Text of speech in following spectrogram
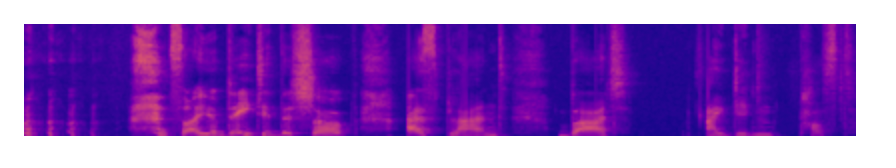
so I updated the shop as planned, but I didn't post.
